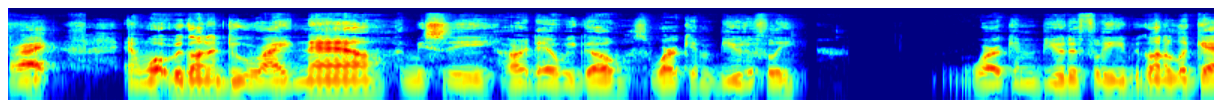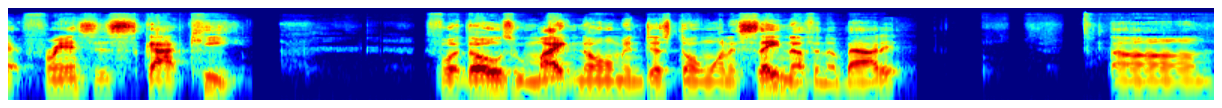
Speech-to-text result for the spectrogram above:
right? And what we're going to do right now, let me see. All right, there we go. It's working beautifully. Working beautifully. We're going to look at Francis Scott Key. For those who might know him and just don't want to say nothing about it, um,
